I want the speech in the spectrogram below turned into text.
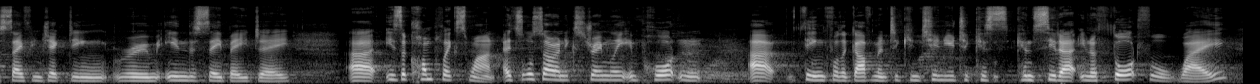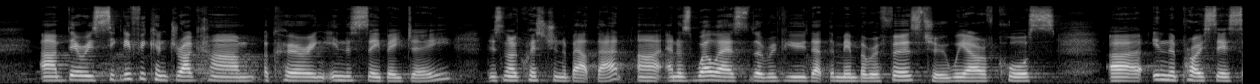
safe injecting room in the CBD is a complex one. It's also an extremely important uh, thing for the government to continue to consider in a thoughtful way. Um, there is significant drug harm occurring in the CBD. There's no question about that. Uh, and as well as the review that the member refers to, we are, of course, uh, in the process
